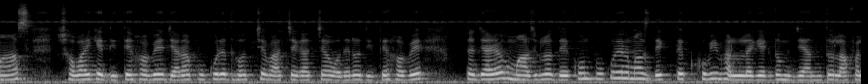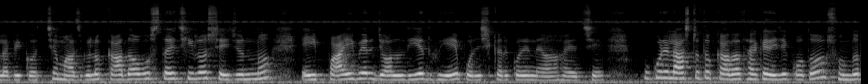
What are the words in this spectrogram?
মাছ সবাইকে দিতে হবে, যারা পুকুরে ধরছে বাচ্চা কাচ্চা ওদেরও দিতে হবে। তো যাই হোক, মাছগুলো দেখুন, পুকুরের মাছ দেখতে খুবই ভালো লাগে, একদম জ্যান্ত লাফালাফি করছে। মাছগুলো কাদা অবস্থায় ছিল, সেই জন্য এই পাইপের জল দিয়ে ধুয়ে পরিষ্কার করে নেওয়া হয়েছে। পুকুরে লাস্টে তো কাদা থাকে, এই যে কত সুন্দর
